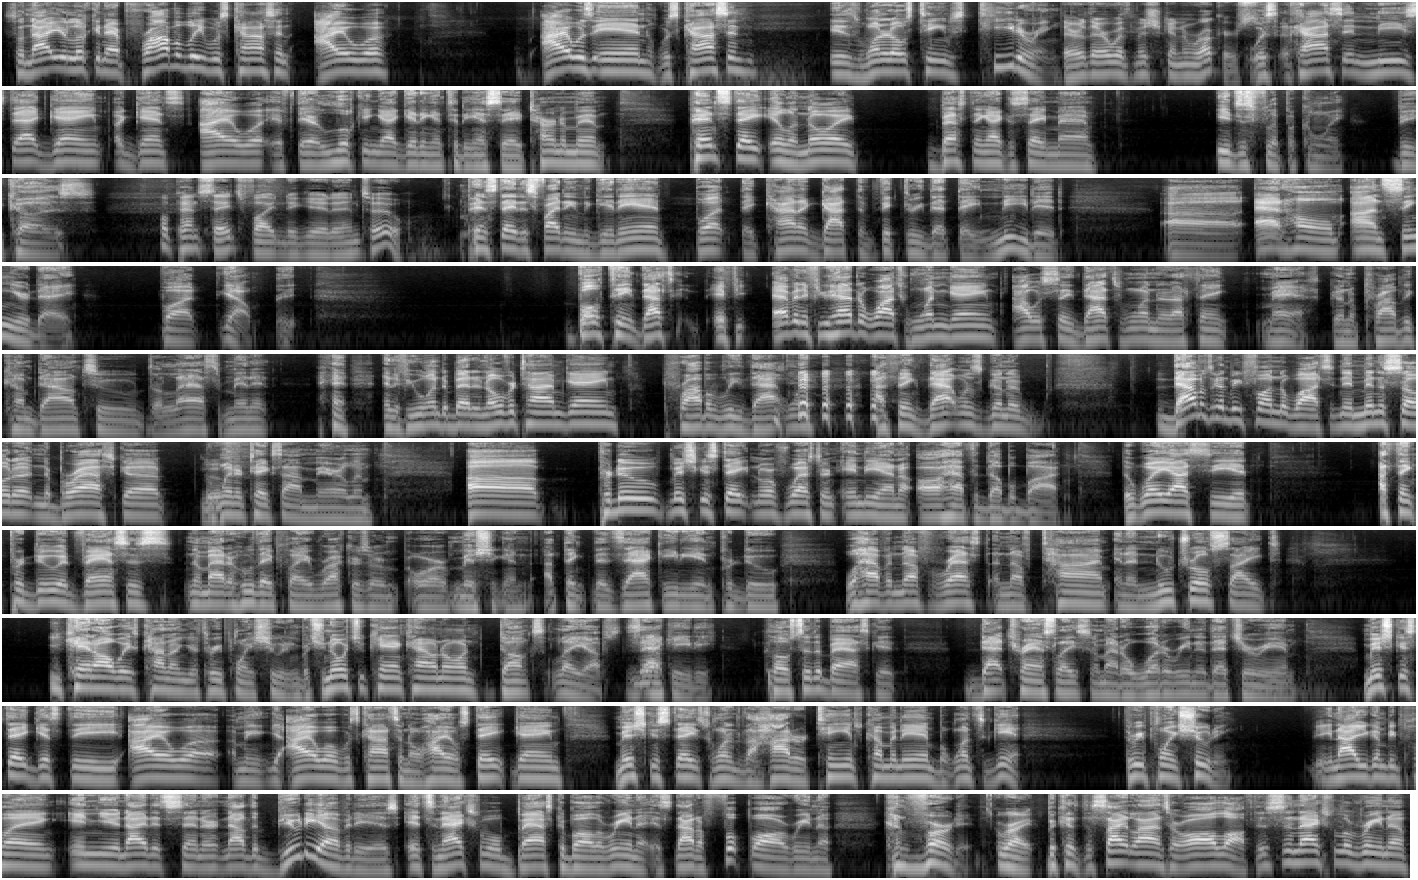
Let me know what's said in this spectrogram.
So now you're looking at probably Wisconsin, Iowa. Iowa's in. Wisconsin is one of those teams teetering. They're there with Michigan and Rutgers. Wisconsin needs that game against Iowa if they're looking at getting into the NCAA tournament. Penn State, Illinois, best thing I can say, man, you just flip a coin because Well, Penn State's fighting to get in too. Penn State is fighting to get in, but they kind of got the victory that they needed uh, at home on senior day. But, you know, both teams, that's if you, Evan, if you had to watch one game, I would say that's one that I think, man, it's to probably come down to the last minute. and if you wanted to bet an overtime game, probably that one. I think that one's going to that one's to be fun to watch. And then Minnesota, Nebraska, the Oof. winner takes on Maryland. Uh, Purdue, Michigan State, Northwestern, Indiana all have to double bye. The way I see it, I think Purdue advances no matter who they play, Rutgers or or Michigan. I think that Zach Edey and Purdue will have enough rest, enough time in a neutral site. You can't always count on your three point shooting, but you know what you can count on? Dunks, layups. Zach Edey, close to the basket. That translates no matter what arena that you're in. Michigan State gets the Iowa, I mean, yeah, Iowa, Wisconsin, Ohio State game. Michigan State's one of the hotter teams coming in, but once again, three point shooting. Now you're going to be playing in United Center. Now, the beauty of it is it's an actual basketball arena, it's not a football arena converted Right. because the sight lines are all off. This is an actual arena.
